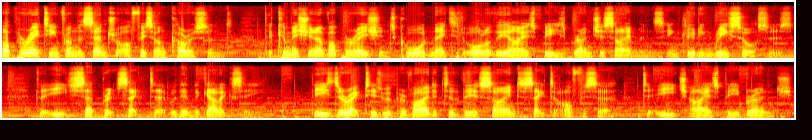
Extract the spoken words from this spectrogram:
Operating from the central office on Coruscant, the Commission of Operations coordinated all of the ISB's branch assignments including resources for each separate sector within the galaxy. These directives were provided to the assigned sector officer to each ISB branch,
